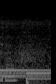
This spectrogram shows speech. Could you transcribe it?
yourself.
